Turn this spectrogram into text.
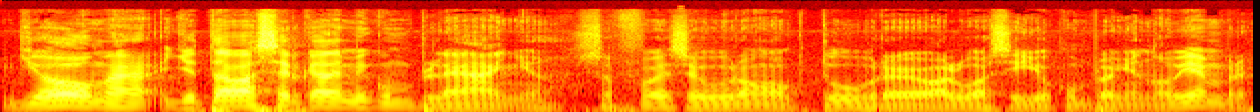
Yo, yo estaba cerca de mi cumpleaños. Eso fue seguro en octubre o algo así. Yo cumpleaños en noviembre.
